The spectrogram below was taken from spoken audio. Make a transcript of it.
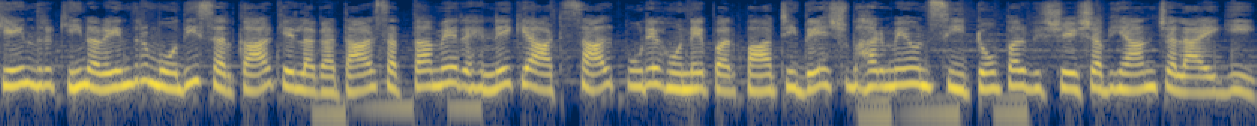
केंद्र की नरेंद्र मोदी सरकार के लगातार सत्ता में रहने के आठ साल पूरे होने पर पार्टी देश भर में उन सीटों पर विशेष अभियान चलाएगी।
